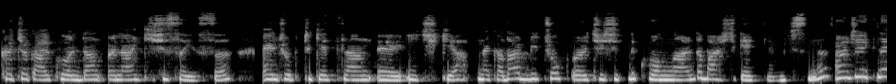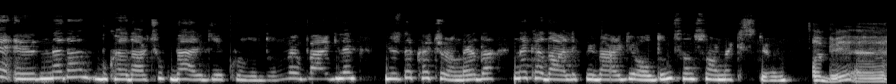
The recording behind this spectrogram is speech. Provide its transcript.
kaçak alkol alkolden ölen kişi sayısı, en çok tüketilen e, içki ne kadar birçok e, çeşitli konularda başlık eklemişsiniz. Öncelikle e, neden bu kadar çok vergi konulduğunu ve vergilerin yüzde kaç oranında ya da ne kadarlık bir vergi olduğunu sana sormak istiyorum. Tabii. E,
